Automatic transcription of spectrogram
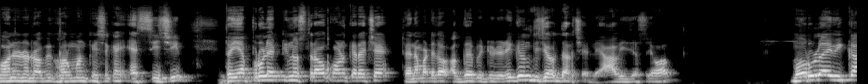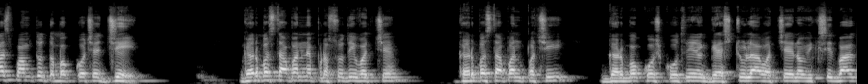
ગોનેડોટ્રોપિક હોર્મોન કહી શકાય, એસસીજી. તો અહીંયા પ્રોલેક્ટિનનો સ્ત્રાવ કોણ કરે છે? તો એના માટે તો અગ્ર પિટ્યુટરી ગ્રંથિ જવાબદાર છે, એટલે આવી જશે જવાબ મોરુલા એ વિકાસ પામતો તબક્કો છે જે ગર્ભસ્થાપન અને પ્રસૂતિ વચ્ચે, ગર્ભસ્થાપન પછી ગર્ભકોષ કોથળી અને ગેસ્ટુલા વચ્ચેનો વિકસિત ભાગ,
